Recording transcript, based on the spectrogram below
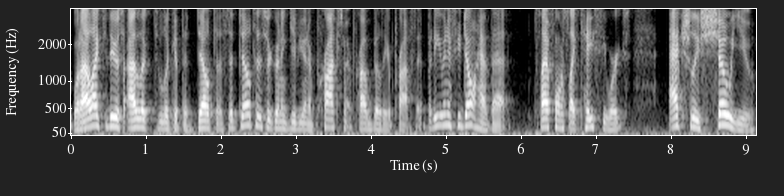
What I like to do is I look to look at the deltas. The deltas are going to give you an approximate probability of profit. But even if you don't have that, platforms like Tastyworks actually show you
